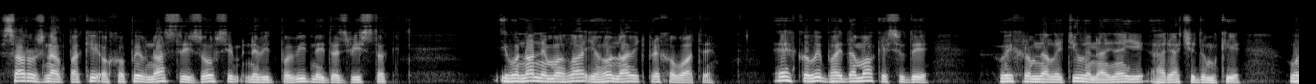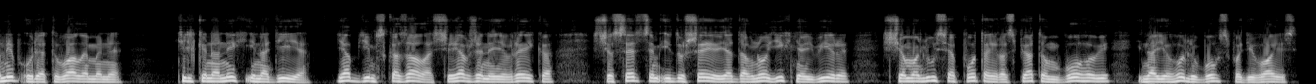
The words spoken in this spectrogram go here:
Сару ж навпаки охопив настрій зовсім невідповідний до звісток, і вона не могла його навіть приховати. Ех, коли б гайдамаки сюди вихром налетіли на неї гарячі думки, вони б урятували мене, тільки на них і надія. Я б їм сказала, що я вже не єврейка, що серцем і душею я давно їхньої віри, що молюся потай розп'ятому Богові і на його любов сподіваюсь.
